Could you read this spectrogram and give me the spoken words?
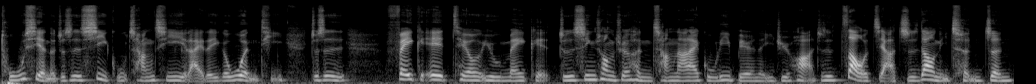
凸显的就是戏骨长期以来的一个问题，就是。Fake it till you make it，就是新创圈很常拿来鼓励别人的一句话，就是造假直到你成真。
